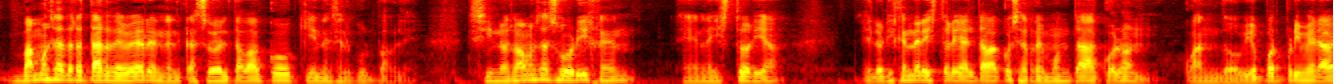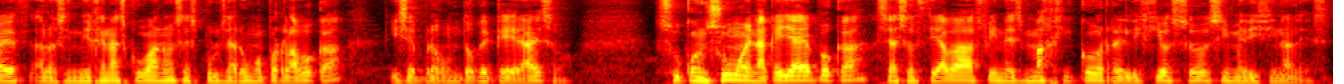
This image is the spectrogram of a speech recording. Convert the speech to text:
Vamos a tratar de ver en el caso del tabaco quién es el culpable. Si nos vamos a su origen, en la historia, el origen de la historia del tabaco se remonta a Colón, cuando vio por primera vez a los indígenas cubanos expulsar humo por la boca y se preguntó qué era eso. Su consumo en aquella época se asociaba a fines mágicos, religiosos y medicinales.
